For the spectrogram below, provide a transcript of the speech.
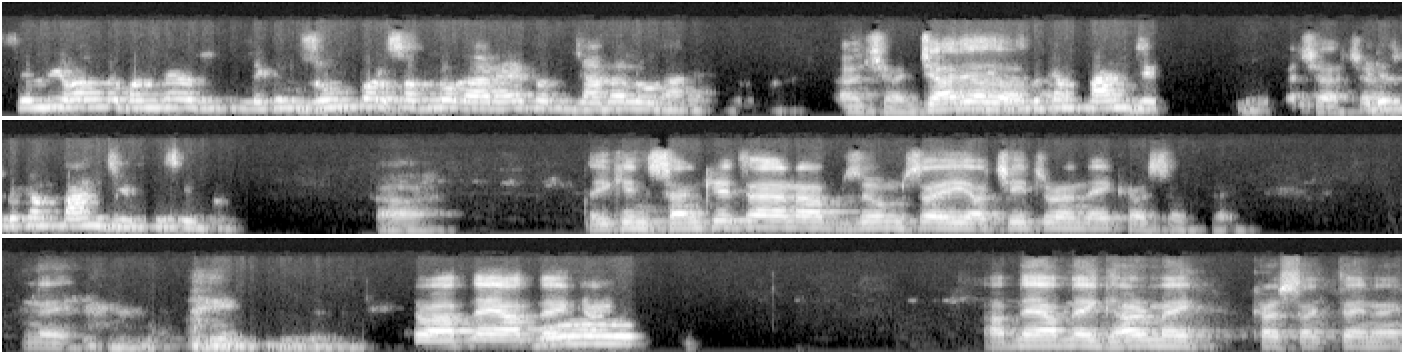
सिंधी हॉल में बंद है लेकिन जूम पर सब लोग आ रहे हैं तो ज़्यादा लोग आ रहे हैं। अच्छा ज़्यादा लोग? अच्छा अच्छा। इट इज़ बिकम पैन जी किसी हाँ। लेकिन संकीर्तन आप जूम से अच्छी तरह नहीं कर सकते। नहीं। तो आपने आपने वो आपने अपने घर में कर सकते हैं नहीं।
